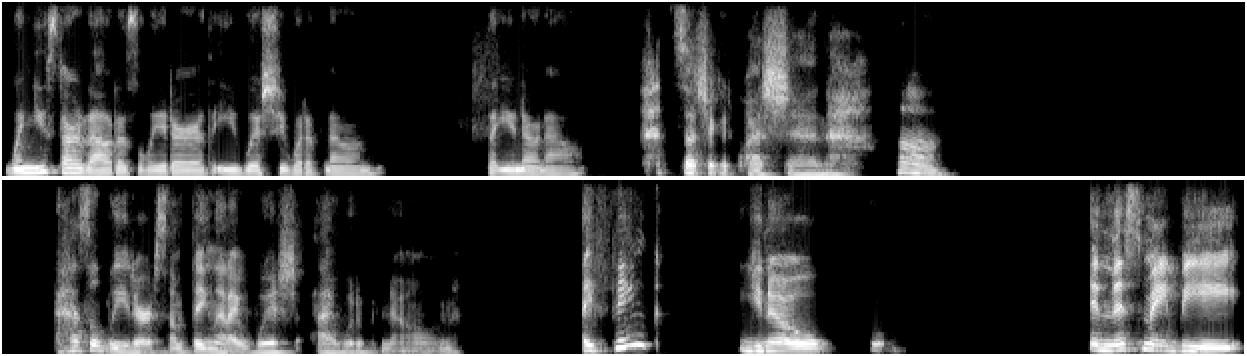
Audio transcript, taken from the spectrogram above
when you started out as a leader that you wish you would have known that you know now? That's such a good question. Huh. As a leader, something that I wish I would have known. I think, you know, and this may be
